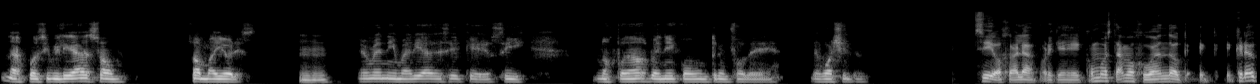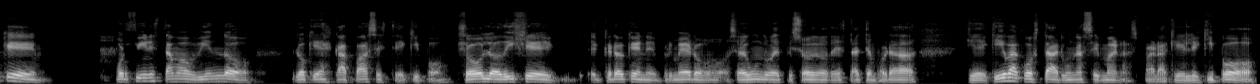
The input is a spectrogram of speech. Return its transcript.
las posibilidades son, son mayores. Yo me animaría a decir que sí, nos podemos venir con un triunfo de, de Washington. Sí, ojalá, porque como estamos jugando, creo que por fin estamos viendo lo que es capaz este equipo. Yo lo dije, eh, creo que en el primero o segundo episodio de esta temporada, que, que iba a costar unas semanas para que el equipo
